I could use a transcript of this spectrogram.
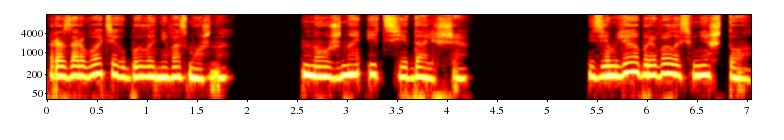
разорвать их было невозможно. Нужно идти дальше. Земля обрывалась в ничто.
